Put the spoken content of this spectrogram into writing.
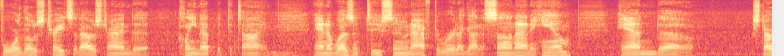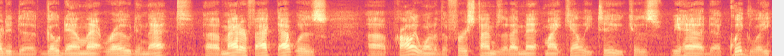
for those traits that I was trying to clean up at the time. And it wasn't too soon afterward I got a son out of him and uh, started to go down that road. And that, uh, matter of fact, that was uh, probably one of the first times that I met Mike Kelly too, because we had uh, Quigley,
